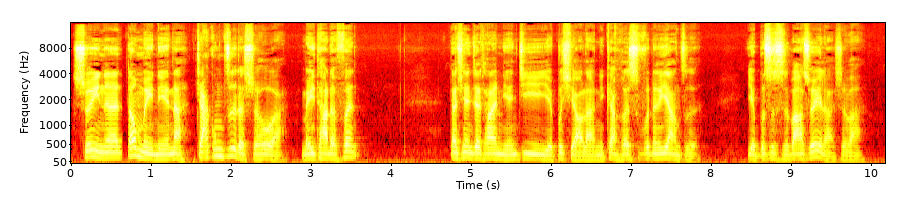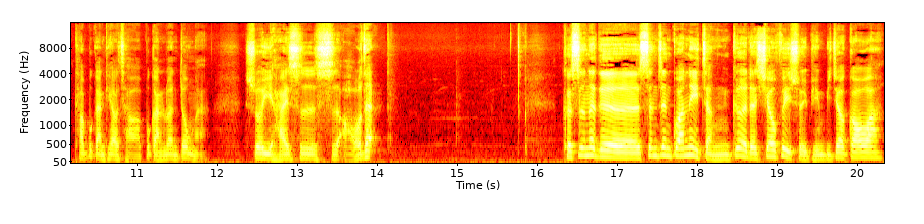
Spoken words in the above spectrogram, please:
所以呢到每年呢加工资的时候啊没他的份。但现在他年纪也不小了，你看何师傅那个样子，也不是十八岁了，是吧？他不敢跳槽，不敢乱动啊，所以还是死熬着。可是那个深圳关内整个的消费水平比较高啊，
